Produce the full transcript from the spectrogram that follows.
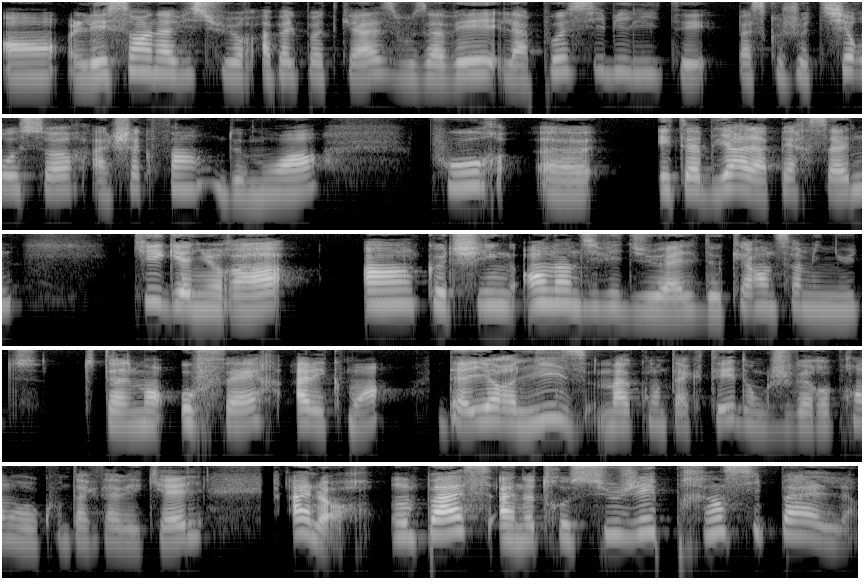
en laissant un avis sur Apple Podcast, vous avez la possibilité, parce que je tire au sort à chaque fin de mois, pour euh, établir la personne qui gagnera un coaching en individuel de 45 minutes totalement offert avec moi. D'ailleurs, Lise m'a contacté, donc je vais reprendre contact avec elle. Alors, on passe à notre sujet principal.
